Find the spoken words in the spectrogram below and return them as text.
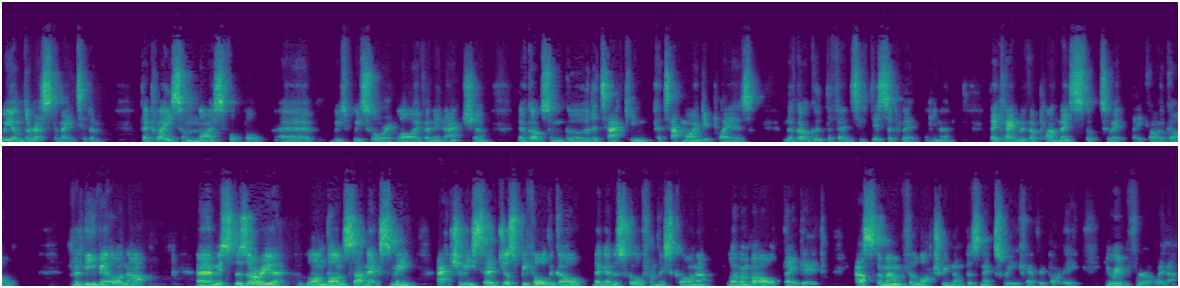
we underestimated them. They play some nice football. Uh, we, we saw it live and in action. They've got some good attacking, attack-minded players, and they've got good defensive discipline. You know, they came with a plan, they stuck to it, they got a goal. Believe it or not, uh, Mr. Zoria London sat next to me actually said just before the goal they're going to score from this corner. Lo and behold, they did. Ask the man for lottery numbers next week, everybody. You're in for a winner.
